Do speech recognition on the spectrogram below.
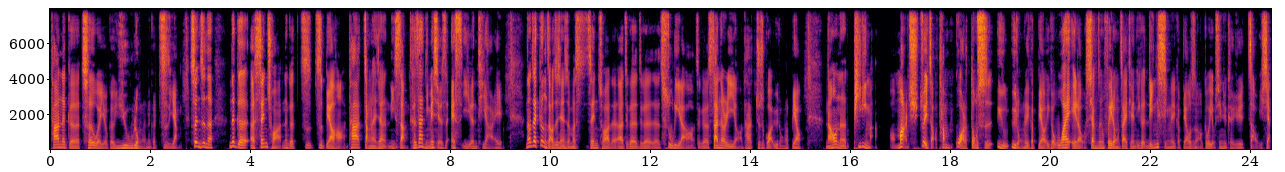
它那个车尾有个 U 弄的那个字样，甚至呢，那个呃 Sentra 那个字字标哈，它长得很像 Nissan，可是它里面写的是 S E N T R A。然后在更早之前，什么 Sentra 的啊、这个这个呃速力啦啊，这个三二一啊，它就是挂裕隆的标。然后呢，霹雳马。哦，March 最早他们挂的都是玉玉龙的一个标，一个 YL 象征飞龙在天，一个菱形的一个标志哦。各位有兴趣可以去找一下。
